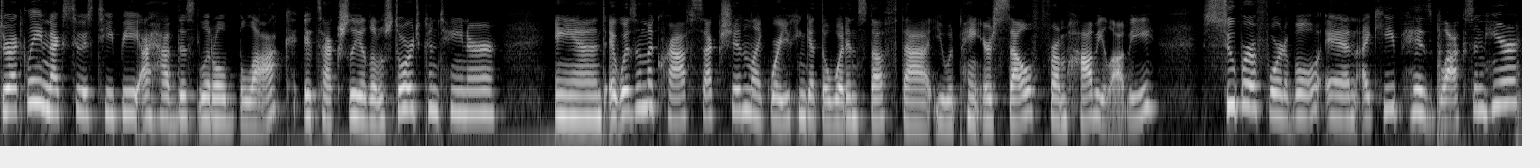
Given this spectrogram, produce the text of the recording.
Directly next to his teepee, I have this little block. It's actually a little storage container and it was in the craft section, like where you can get the wooden stuff that you would paint yourself from Hobby Lobby. Super affordable and I keep his blocks in here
